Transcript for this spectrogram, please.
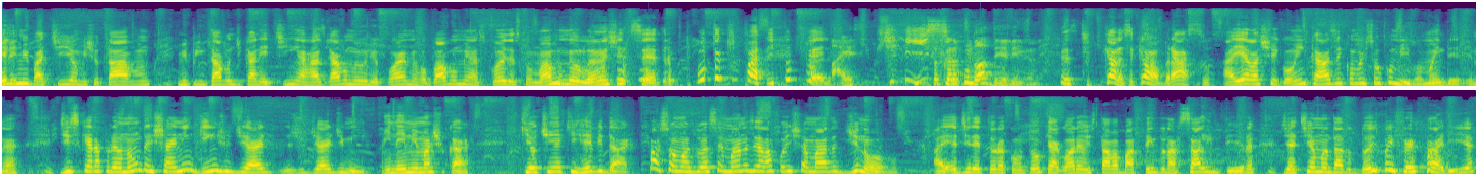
Eles me batiam, me chutavam, me pintavam de canetinha, rasgavam meu uniforme, roubavam minhas coisas, tomavam meu lanche, etc. Puta que pariu, velho. Rapaz, Que tô isso? ficando com dó dele, meu. Cara, você quer um abraço? Aí ela chegou em casa e conversou comigo, a mãe dele, né? Disse que era pra eu não deixar ninguém judiar, judiar de mim e nem me machucar. Que eu tinha que revidar. Passou umas duas semanas e ela foi chamada de novo. Aí a diretora contou que agora eu estava batendo na sala inteira, já tinha mandado dois pra enfermaria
